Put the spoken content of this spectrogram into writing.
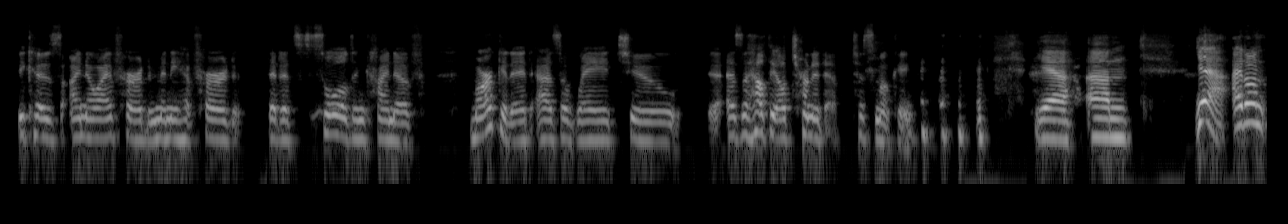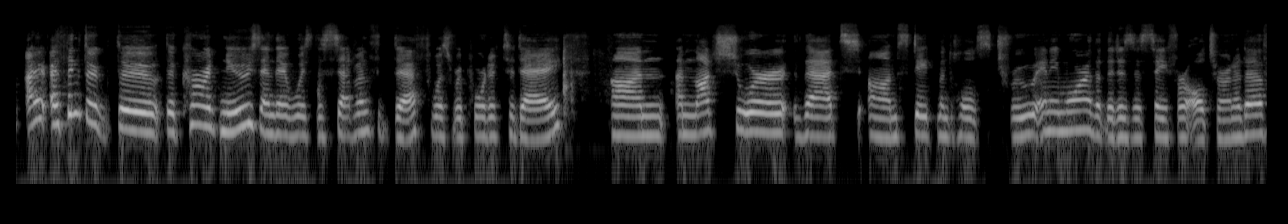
because I know I've heard and many have heard that it's sold and kind of marketed as a way to as a healthy alternative to smoking. yeah. Um yeah, I don't I, I think the, the the current news and there was the seventh death was reported today. Um, I'm not sure that um, statement holds true anymore, that it is a safer alternative.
